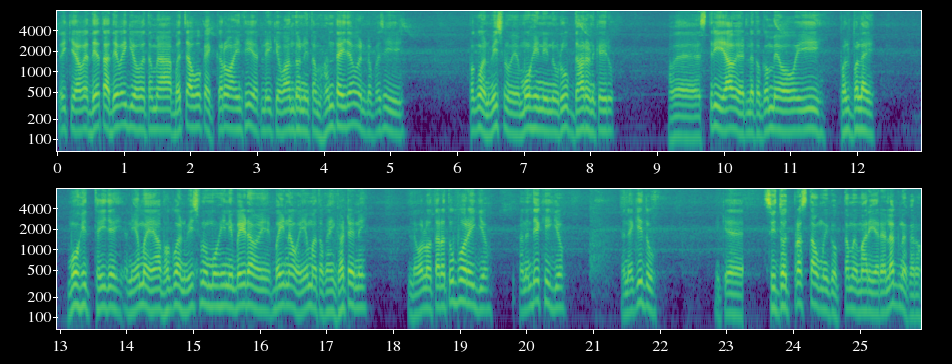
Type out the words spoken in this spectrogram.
તો એ કે હવે દેતા દેવાઈ ગયો, હવે તમે આ બચાવો કંઈક કરો અહીંથી. એટલે એ કે વાંધો નહીં, તમે હંતાઈ જાઓ. એટલે પછી ભગવાન વિષ્ણુએ મોહિનીનું રૂપ ધારણ કર્યું. હવે સ્ત્રી આવે એટલે તો ગમે હોય એ ભલભલાઈ મોહિત થઈ જાય. અને એમાંય આ ભગવાન વિષ્ણુ મોહિની બૈડા હોય, બૈના હોય, એમાં તો કાંઈ ઘટે નહીં. એટલે ઓલો તરત ઊભો રહી ગયો અને દેખી ગયો. અને કીધું કે સીધો જ પ્રસ્તાવ મૂક્યો કે તમે મારી હારે લગ્ન કરો.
